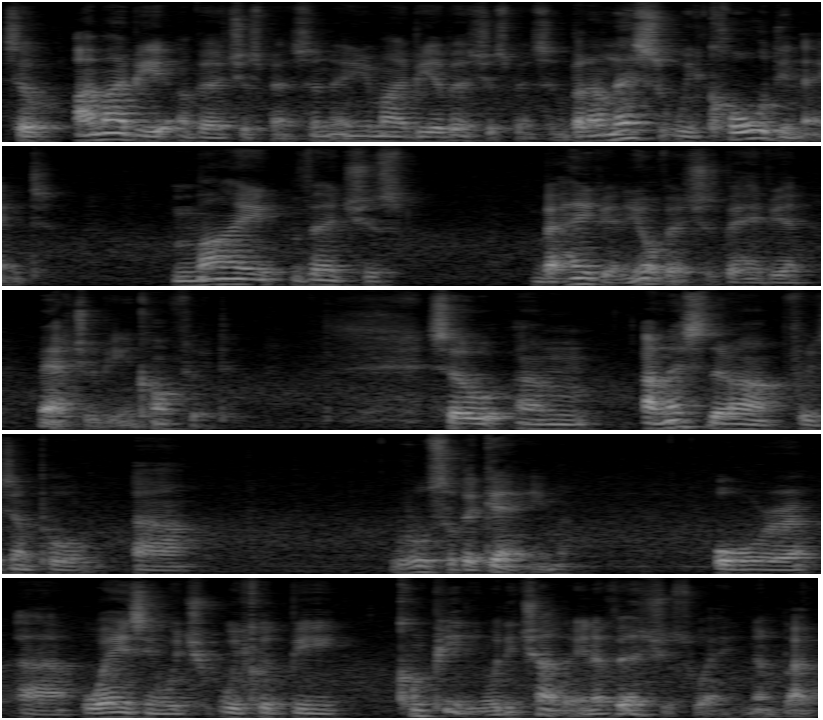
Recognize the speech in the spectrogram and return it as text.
So I might be a virtuous person and you might be a virtuous person, but unless we coordinate, my virtuous behavior and your virtuous behavior may actually be in conflict. So um, unless there are, for example, uh, rules of the game or uh, ways in which we could be competing with each other in a virtuous way, you know, like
